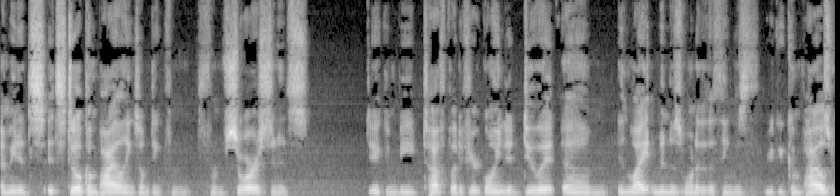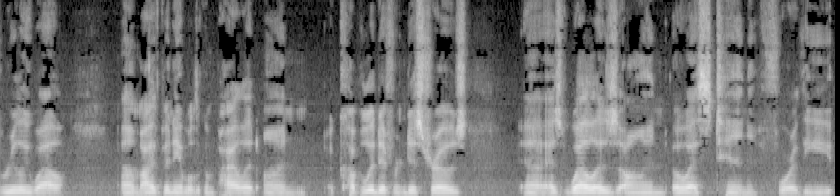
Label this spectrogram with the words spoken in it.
I mean, it's it's still compiling something from from source, and it's it can be tough, but if you're going to do it, um, Enlightenment is one of the things it compiles really well. Um, I've been able to compile it on a couple of different distros, uh, as well as on OS 10 for the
